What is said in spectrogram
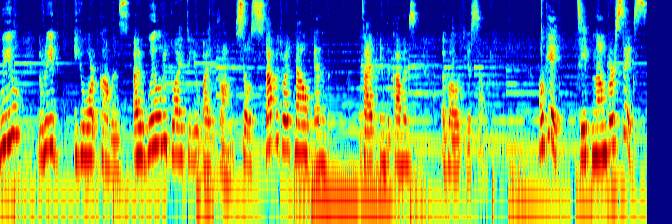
will read your comments. I will reply to you, I promise. So stop it right now and type in the comments about yourself. Okay, tip number six,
